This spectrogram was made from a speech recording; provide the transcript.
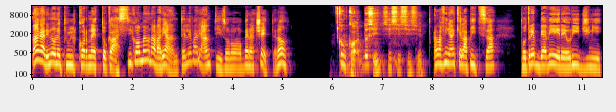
magari non è più il cornetto classico, ma è una variante. Le varianti sono ben accette, no? Concordo, sì, sì, sì, sì, sì. alla fine anche la pizza potrebbe avere origini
